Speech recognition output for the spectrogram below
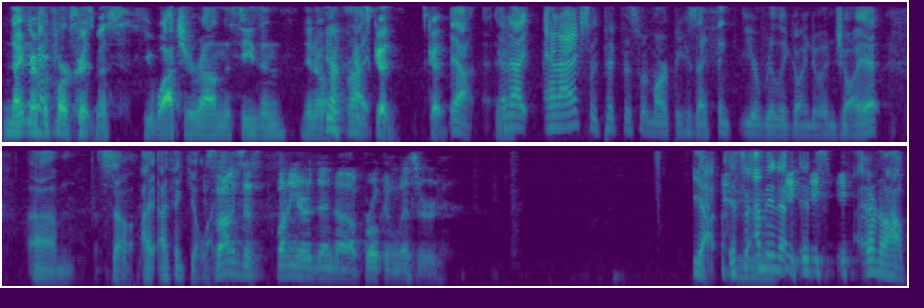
Nightmare Before. Christmas. You watch it around the season. You know, it's, Right. it's good. It's good. Yeah, and I and I actually picked this one, Marc, because I think you're really going to enjoy it. Um, so I, I think you'll like As long it. as it's funnier than uh, Broken Lizard. Yeah, it's. I mean, it's. I don't know how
